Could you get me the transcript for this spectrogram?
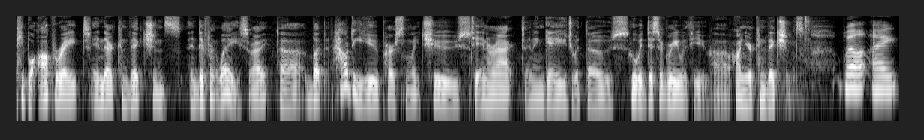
people operate in their convictions in different ways, right? Uh, but how do you personally choose to interact and engage with those who would disagree with you uh, on your convictions? Well, I,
